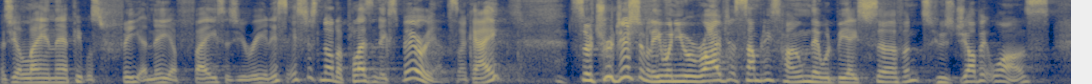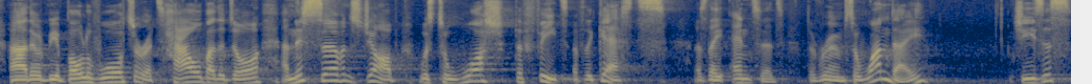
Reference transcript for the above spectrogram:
as you're laying there, people's feet are near your face as you eat. It's, it's just not a pleasant experience, okay? So, traditionally, when you arrived at somebody's home, there would be a servant whose job it was. Uh, there would be a bowl of water, a towel by the door, and this servant's job was to wash the feet of the guests as they entered the room. So, one day, Jesus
